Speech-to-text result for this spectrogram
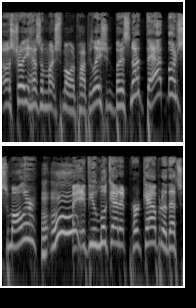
Australia has a much smaller population, but it's not that much smaller. Uh, if you look at it per capita, that's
